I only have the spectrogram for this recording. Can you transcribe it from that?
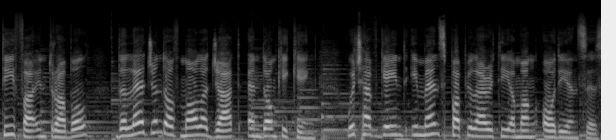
Teefa in Trouble, The Legend of Maula Jat, and Donkey King, which have gained immense popularity among audiences.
